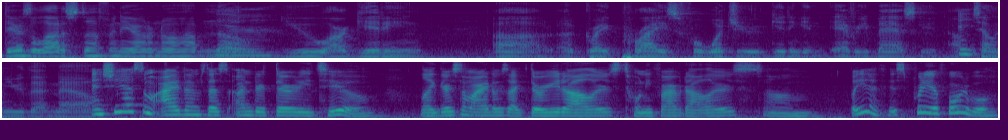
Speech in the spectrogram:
there's a lot of stuff in there. I don't know how." No, Yeah. you are getting uh, a great price for what you're getting in every basket. I'm And- telling you that now. And she has some items that's under 30 too. Like, there's some items like $30, $25. Um, but yeah, it's pretty affordable.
